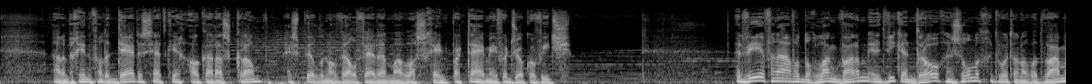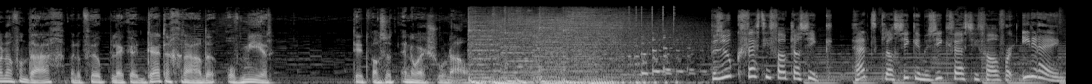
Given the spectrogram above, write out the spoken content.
6-1. Aan het begin van de derde set kreeg Alcaraz kramp. Hij speelde nog wel verder, maar was geen partij meer voor Djokovic. Het weer vanavond nog lang warm, in het weekend droog en zonnig. Het wordt dan nog wat warmer dan vandaag, met op veel plekken 30 graden of meer. Dit was het NOS Journaal. Bezoek Festival Klassiek, het klassieke muziekfestival voor iedereen.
